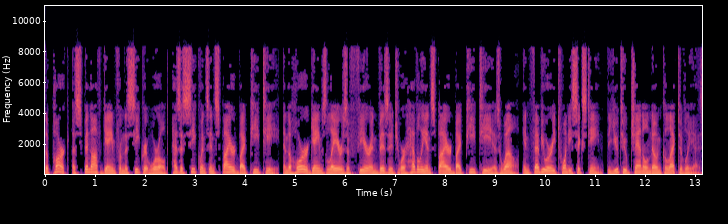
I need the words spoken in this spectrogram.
The Park, a spin-off game from The Secret World, has a sequence inspired by PT, and the horror game's Layers of Fear and Visage were heavily inspired by PT as well. In February 2016, the YouTube channel known collectively as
